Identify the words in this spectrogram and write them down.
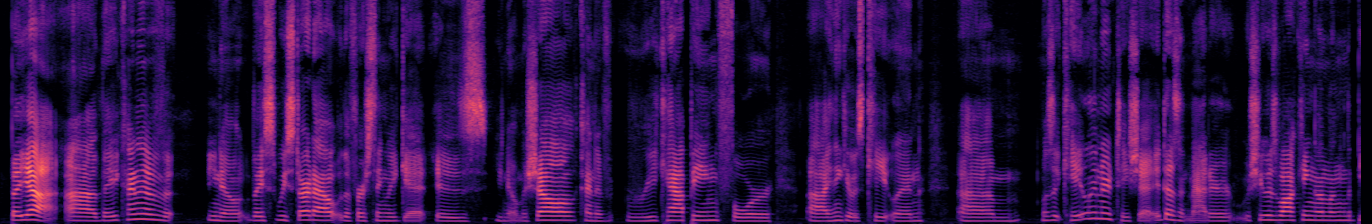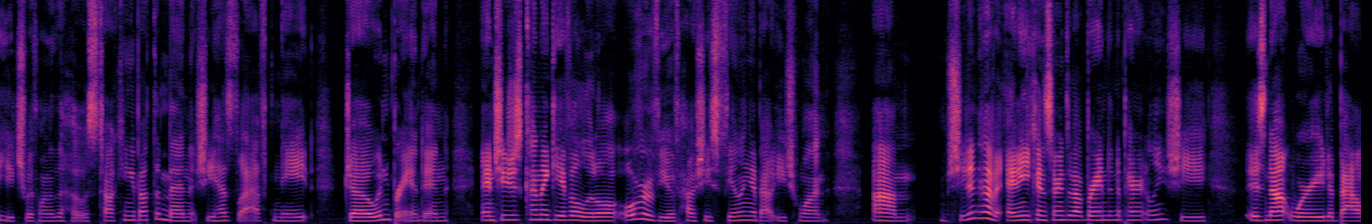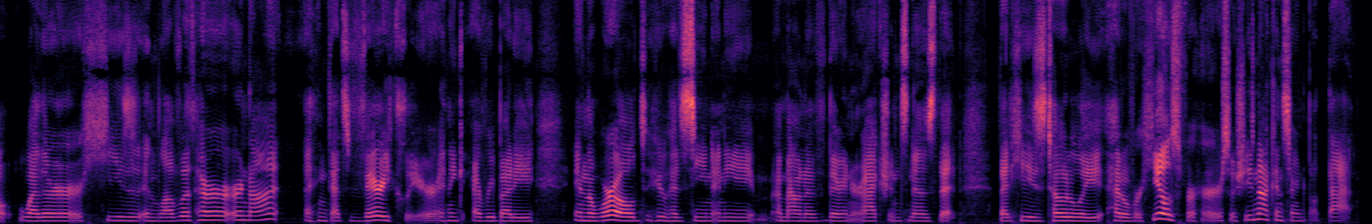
but yeah, uh, they kind of, you know, they we start out. The first thing we get is, you know, Michelle kind of recapping for, uh, I think it was Kaitlyn. Um, was it Kaitlyn or Tayshia? It doesn't matter. She was walking along the beach with one of the hosts, talking about the men that she has left, Nate, Joe, and Brandon, and she just kind of gave a little overview of how she's feeling about each one. Um, she didn't have any concerns about Brandon. Apparently, she is not worried about whether he's in love with her or not. I think that's very clear. I think everybody in the world who has seen any amount of their interactions knows that that he's totally head over heels for her. So she's not concerned about that.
